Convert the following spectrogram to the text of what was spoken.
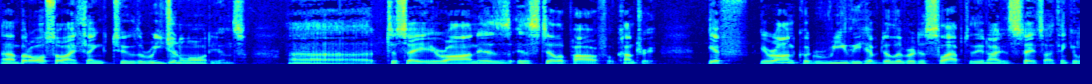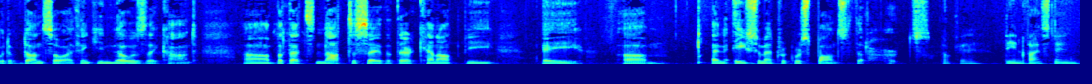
Uh, but also, I think to the regional audience uh, to say Iran is is still a powerful country. If Iran could really have delivered a slap to the United States, I think it would have done so. I think he knows they can't. Uh, but that's not to say that there cannot be a um, an asymmetric response that hurts. Okay, Dean Feinstein.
